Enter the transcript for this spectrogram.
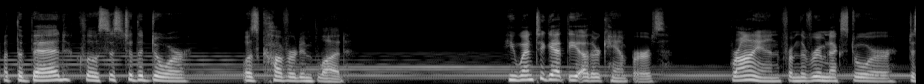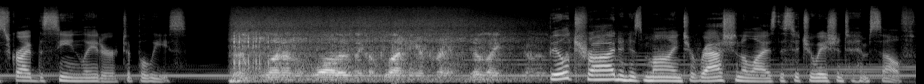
but the bed closest to the door was covered in blood. He went to get the other campers. Brian, from the room next door, described the scene later to police. There's blood on the wall. There's like a blood fingerprint. Was like. Uh, Bill tried in his mind to rationalize the situation to himself.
